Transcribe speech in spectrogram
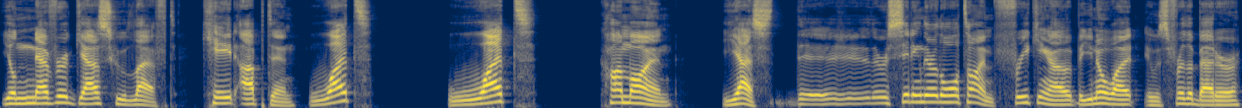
you'll never guess who left. Kate upton what? What? Come on yes, they, they were sitting there the whole time, freaking out. But you know what? It was for the better.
